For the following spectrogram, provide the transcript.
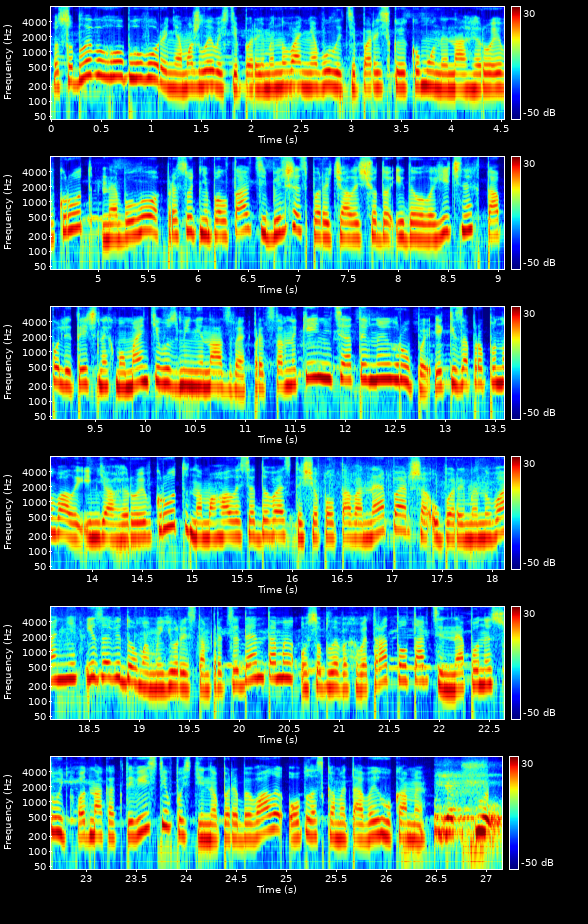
Особливого обговорення можливості перейменування вулиці Паризької комуни на Героїв Крут не було. Присутні полтавці більше сперечали щодо ідеологічних та політичних моментів у зміні назви. Представники ініціативної групи, які запропонували ім'я Героїв Крут, намагалися довести, що Полтава не перша у перейменуванні, і за відомими юристам-прецедентами особливих витрат полтавці не понесуть. Однак активістів постійно перебивали оплесками та вигуками. Ну, Якщо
